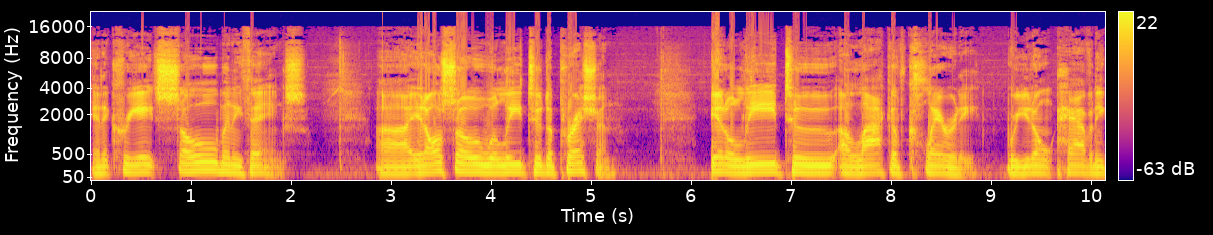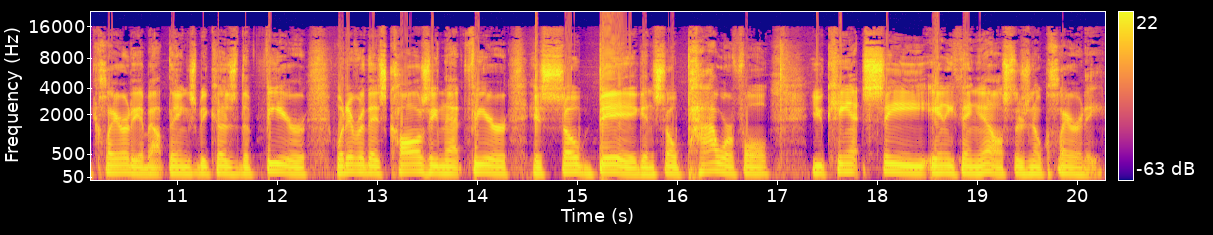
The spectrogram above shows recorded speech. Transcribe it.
And it creates so many things. Uh, it also will lead to depression. It'll lead to a lack of clarity. where you don't have any clarity about things because the fear, whatever that's causing that fear, is so big and so powerful, you can't see anything else. There's no clarity.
